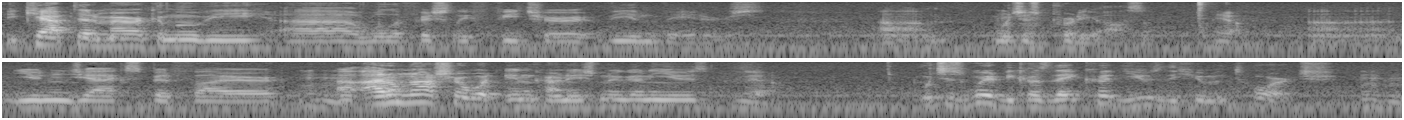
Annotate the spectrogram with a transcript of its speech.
the Captain America movie uh, will officially feature the Invaders, um, which is pretty awesome. Yeah. Uh, Union Jack, Spitfire. Mhm. I, I'm not sure what incarnation they're going to use, Yeah. which is weird because they could use the Human Torch, Mhm.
